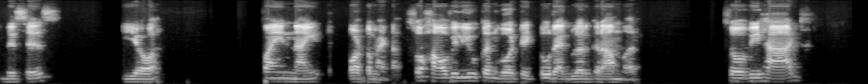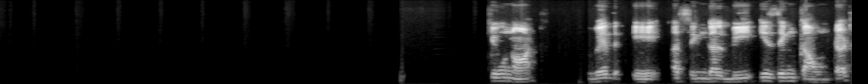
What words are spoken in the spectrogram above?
this is your finite automata. So how will you convert it to regular grammar? So we had q naught with A, a single B is encountered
